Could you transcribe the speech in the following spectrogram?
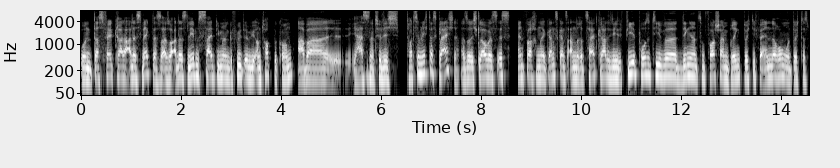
Und das fällt gerade alles weg. Das ist also alles Lebenszeit, die man gefühlt irgendwie on top bekommt. Aber äh, ja, es ist natürlich trotzdem nicht das Gleiche. Also ich glaube, es ist einfach eine ganz, ganz andere Zeit, gerade die viel positive Dinge zum Vorschein bringt durch die Veränderung und durch das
